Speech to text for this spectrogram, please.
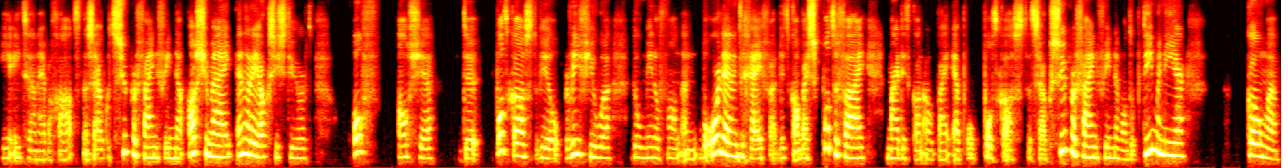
hier iets aan hebben gehad, dan zou ik het super fijn vinden als je mij een reactie stuurt of als je de podcast wil reviewen door middel van een beoordeling te geven. Dit kan bij Spotify, maar dit kan ook bij Apple Podcast. Dat zou ik super fijn vinden, want op die manier komen,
